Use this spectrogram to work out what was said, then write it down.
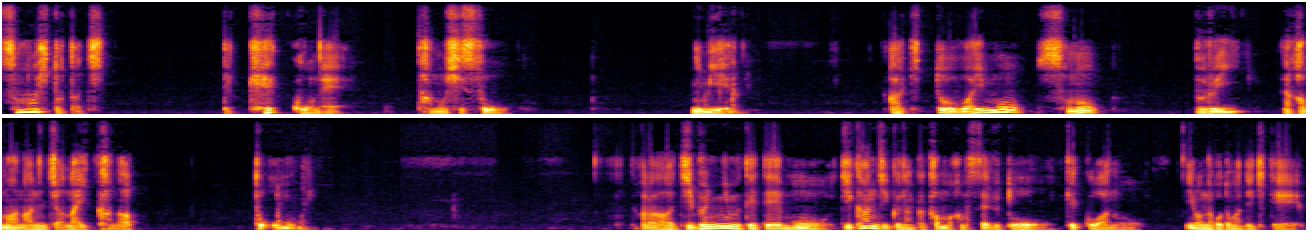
その人たちって結構ね、楽しそうに見える。あ、きっと Y もその部類仲間なんじゃないかなと思う。だから自分に向けても時間軸なんかかませると結構あの、いろんなことができて、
